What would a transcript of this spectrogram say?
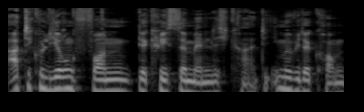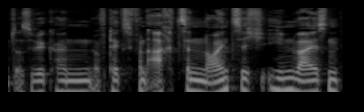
Artikulierung von der Krise der Männlichkeit, die immer wieder kommt. Also wir können auf Texte von 1890 hinweisen,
